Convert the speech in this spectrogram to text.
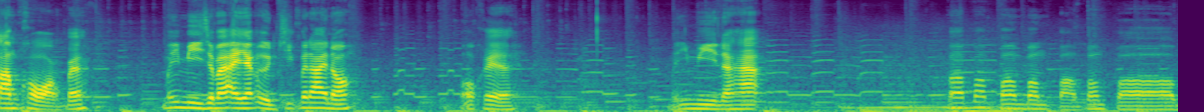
ตามของไปไม่มีใช่ไหมไอ้อย่างอื่นคลิกไม่ได้เนาะโอเค ไม่มีนะฮะปอมปอมปอมปอมปอมปอมปอม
